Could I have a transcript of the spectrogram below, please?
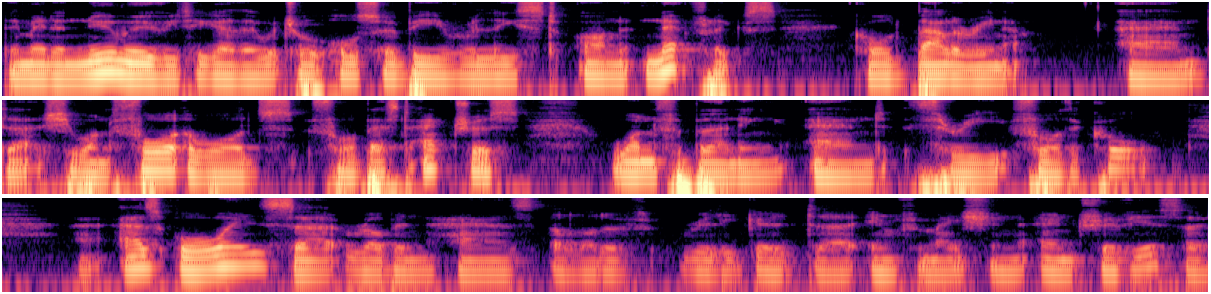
They made a new movie together, which will also be released on Netflix called Ballerina. And uh, she won four awards for Best Actress, one for Burning, and three for The Call. Uh, as always, uh, Robin has a lot of really good uh, information and trivia, so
